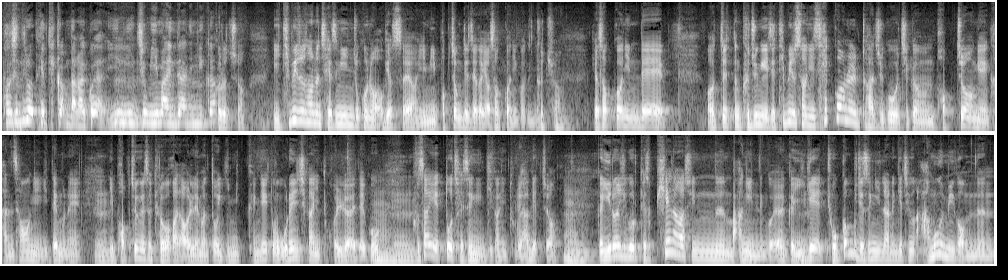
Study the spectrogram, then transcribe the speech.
당신들이 어떻게 뒷감당할 거야? 이, 이 지금 이 마인드 아닙니까? 그렇죠. 이 TV조선은 재승인 조건을 어겼어요. 이미 법정 제재가 여섯 건이거든요. 그렇죠. 여섯 건인데 어쨌든 그 중에 이제 TV조선이 세 건을 가지고 지금 법정에 간 상황이기 때문에 음. 이 법정에서 결과가 나오려면 또 이미 굉장히 또 오랜 시간이 걸려야 되고 음. 그 사이에 또 재승인 기간이 도래하겠죠. 음. 그러니까 이런 식으로 계속 피해 나갈 수 있는 망이 있는 거예요. 그러니까 이게 조건부 재승인이라는 게 지금 아무 의미가 없는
